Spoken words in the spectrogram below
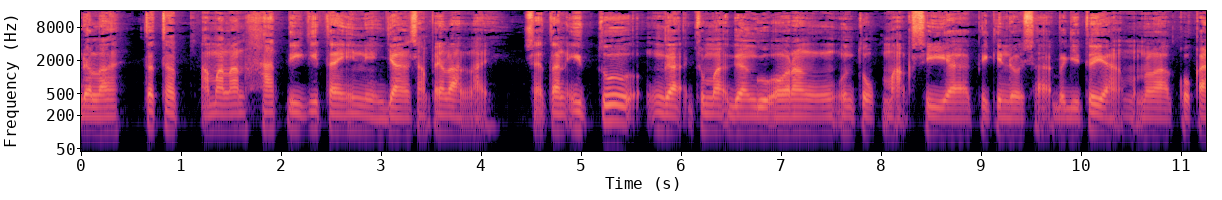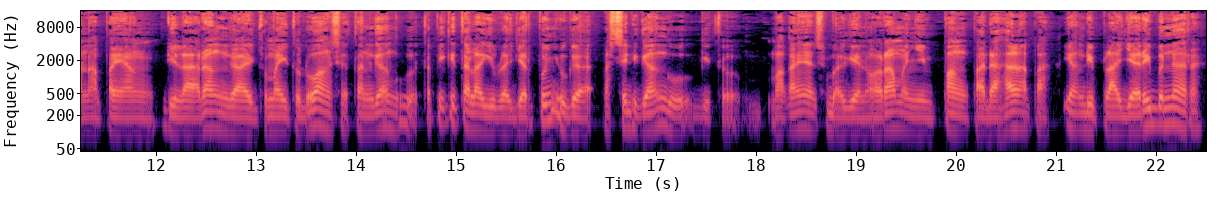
adalah tetap amalan hati kita ini jangan sampai lalai. Setan itu nggak cuma ganggu orang untuk maksiat bikin dosa begitu ya melakukan apa yang dilarang nggak cuma itu doang setan ganggu. Tapi kita lagi belajar pun juga pasti diganggu gitu. Makanya sebagian orang menyimpang padahal apa? Yang dipelajari benar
